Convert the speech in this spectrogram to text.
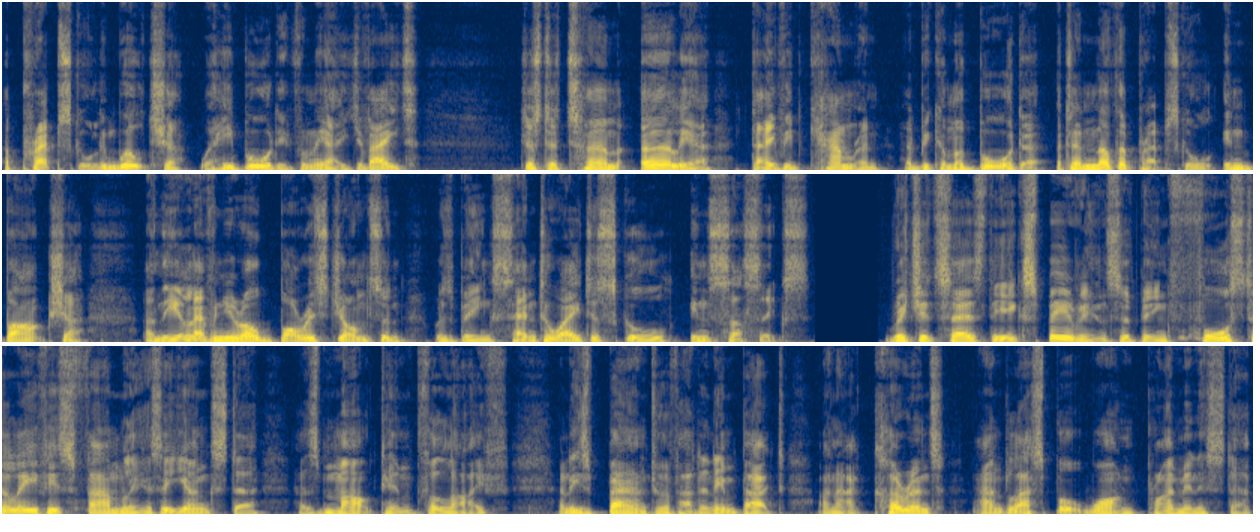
a prep school in Wiltshire, where he boarded from the age of eight. Just a term earlier, David Cameron had become a boarder at another prep school in Berkshire and the 11 year old Boris Johnson was being sent away to school in Sussex. Richard says the experience of being forced to leave his family as a youngster has marked him for life, and he's bound to have had an impact on our current and last but one Prime Minister.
